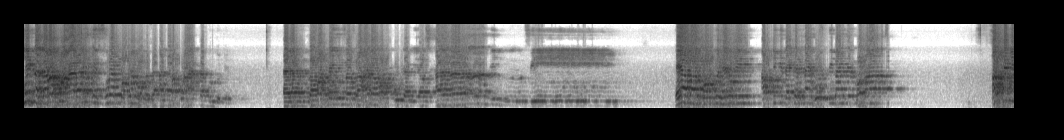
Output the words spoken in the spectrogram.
ঠিক আল্লাহ রাব্বুল আলামিন এই সূরার কথা বলতেছে আল্লাহ রাব্বুল আলামিন তার বন্ধুকে ألم تر كيف فعل ربك بأصحاب الفيل হে আমার বন্ধু হে নবী আপনি কি দেখেন নাই হস্তি বাহিনীর ঘটনা আপনি কি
